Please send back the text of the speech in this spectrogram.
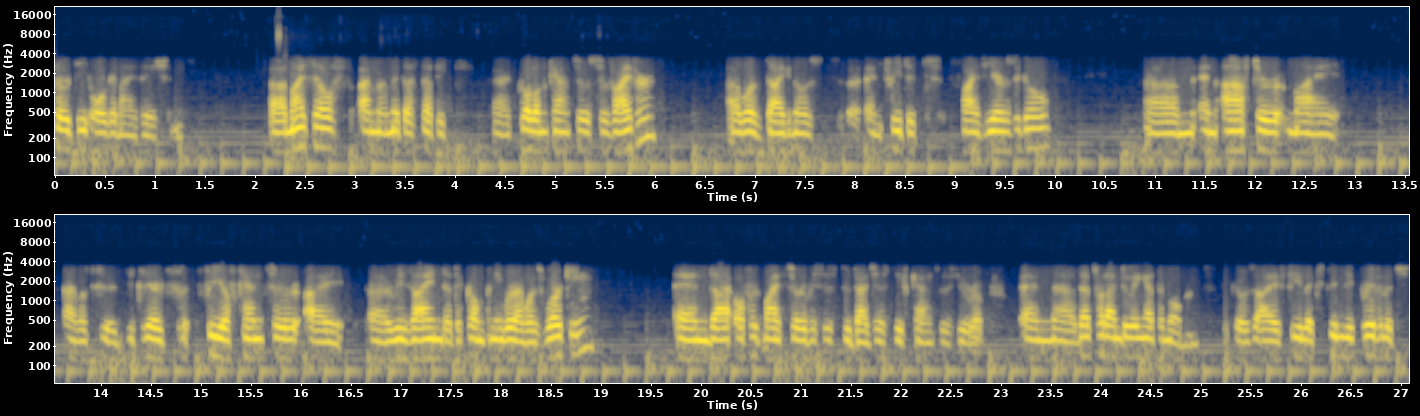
30 organizations. myself, I'm a metastatic colon cancer survivor. I was diagnosed and treated five years ago. Um, and after my I was declared free of cancer, I uh, resigned at the company where I was working, and I offered my services to Digestive Cancers Europe. And uh, that's what I'm doing at the moment because I feel extremely privileged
